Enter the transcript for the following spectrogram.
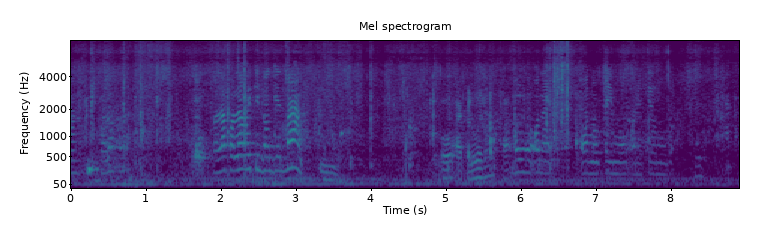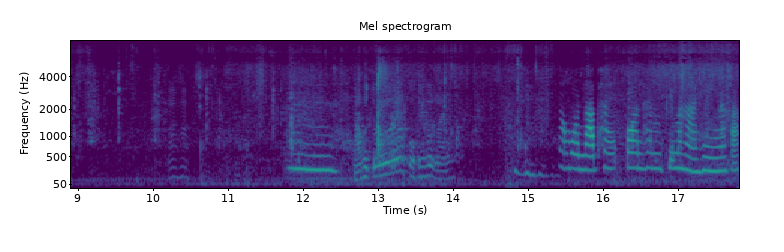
อะพอแล้วพอแล้วพอแล้วไปกินตอนเย็นบ้างโอ้ไอ้ไปรู้นะมงมงเอาไหนเอาน้องเตยมงเอาไหนเจอมงด้วยอืมหาผู้จู้ปลูกให้พูดไหมน้องโบนัสให้ป้อนให้พี่มหาเฮงนะคะ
